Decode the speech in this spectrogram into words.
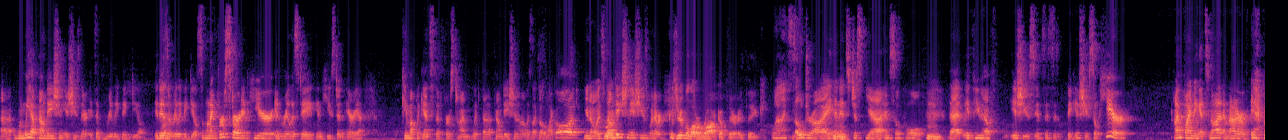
uh, when we have foundation issues there, it's a really big deal. It is right. a really big deal. So when I first started here in real estate in Houston area, came up against the first time with the foundation and I was like, oh my God, you know, it's right. foundation issues, whatever. Because you have a lot of rock up there, I think. Well, it's so dry mm. and it's just, yeah, and so cold mm. that if you have issues, it's, it's a big issue. So here, I'm finding it's not a matter of if,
